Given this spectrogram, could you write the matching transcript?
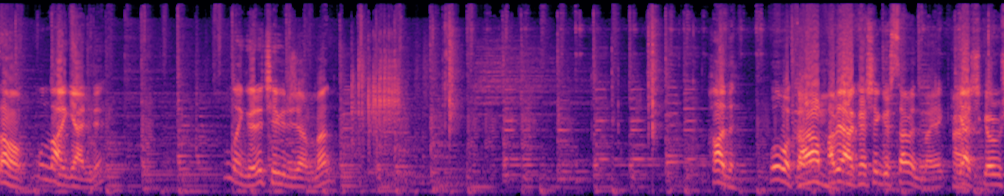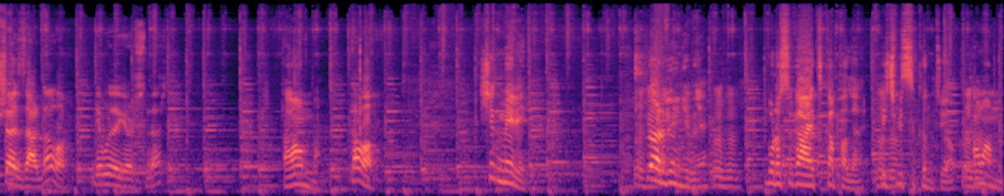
Tamam, bunlar geldi. Buna göre çevireceğim ben. Hadi. Bul bakalım. Tamam mı? Abi arkadaşlar göstermedim ben. Ha. Gerçi görmüşler zarda ama bir de burada görsünler. Tamam mı? Tamam. Şimdi Melih. Gördüğün gibi burası gayet kapalı. Hiçbir sıkıntı yok. Tamam mı?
